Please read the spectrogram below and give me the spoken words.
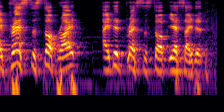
I pressed the stop, right? I did press the stop. Yes, I did.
